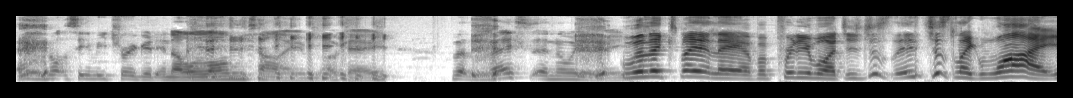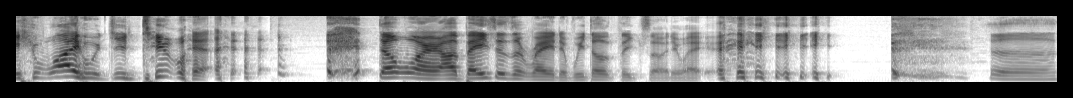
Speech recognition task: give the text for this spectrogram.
have not seen me triggered in a long time. Okay. But this annoys me. We'll explain it later, but pretty much it's just it's just like why? Why would you do it? don't worry, our base isn't raided. We don't think so anyway. uh.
